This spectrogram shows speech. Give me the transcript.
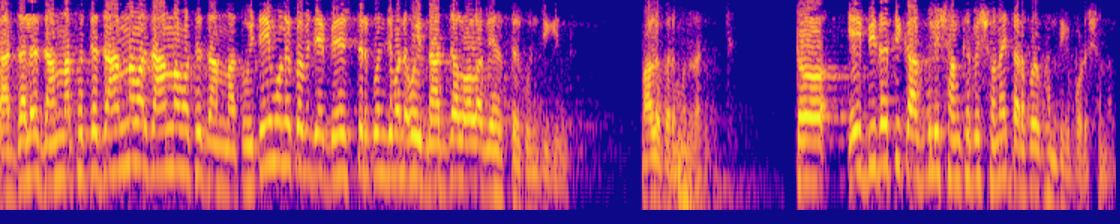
দাজ্জালের জান্নাত হচ্ছে জাহান্নাম, আর জাহান্নাম হচ্ছে জান্নাত। ওইটাই মনে করবে যে বেহেস্তের কুঞ্জি মানে ওই দাজ্জালওয়ালা বেহেস্তের কুঞ্জি কিন্তু। ভালো করে মনে রাখবেন তো এই বিদাতি কাজগুলি সংক্ষেপে শোনাই, তারপর ওখান থেকে পড়ে শোনাব।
